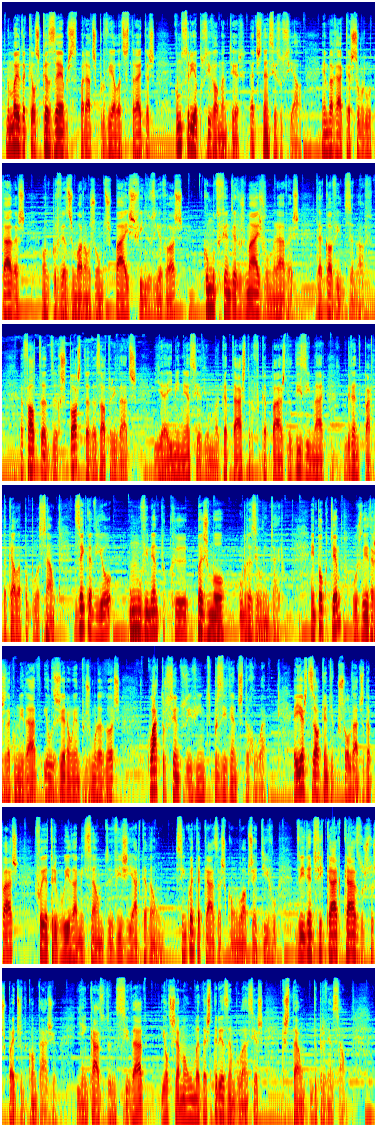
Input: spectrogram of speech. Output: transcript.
No meio daqueles casebres separados por vielas estreitas, como seria possível manter a distância social? Em barracas sobrelotadas, onde por vezes moram juntos pais, filhos e avós, como defender os mais vulneráveis da Covid-19? A falta de resposta das autoridades e a iminência de uma catástrofe capaz de dizimar grande parte daquela população desencadeou um movimento que pasmou o Brasil inteiro. Em pouco tempo, os líderes da comunidade elegeram entre os moradores 420 presidentes de rua. A estes autênticos soldados da paz foi atribuída a missão de vigiar cada um, 50 casas com o objetivo de identificar casos suspeitos de contágio e, em caso de necessidade, eles chamam uma das três ambulâncias que estão de prevenção.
